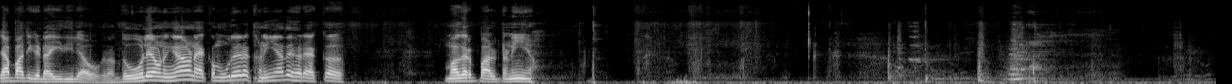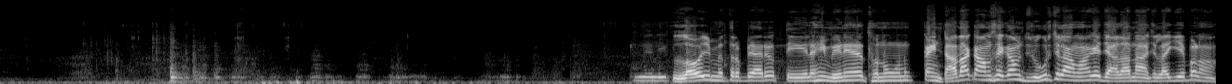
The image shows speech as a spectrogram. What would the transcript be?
ਜਾਂ ਭੱਜ ਗਡਾਈ ਦੀ ਲਿਆਓ ਕਰਾਂ। ਦੋ ਲਿਆਉਣੀਆਂ, ਹੁਣ ਇੱਕ ਮੂਰੇ ਰੱਖਣੀ ਆ ਤੇ ਫਿਰ ਇੱਕ ਮਗਰ ਪਲਟਣੀ ਆ। ਲਓ ਜੀ ਮਿੱਤਰ ਪਿਆਰਿਓ ਤੇਲ ਅਸੀਂ ਵੀਣੇ ਤੁਹਾਨੂੰ ਉਹਨੂੰ ਘੰਟਾ ਦਾ ਕਮ ਸੇ ਕਮ ਜ਼ਰੂਰ ਚਲਾਵਾਂਗੇ ਜ਼ਿਆਦਾ ਨਾ ਚਲਾਈਏ ਭਲਾ।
